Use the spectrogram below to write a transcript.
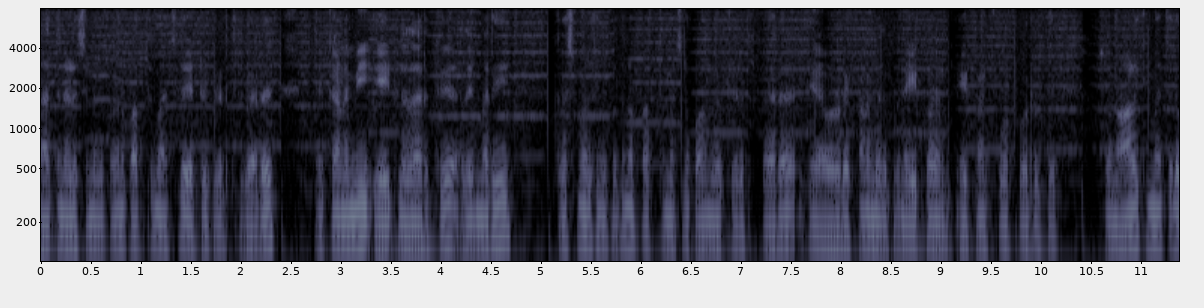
நேத்தன் எலிஸ் வந்து பார்த்தீங்கன்னா பத்து மேட்ச்சில் எட்டு விக்கெட் எடுத்திருக்காரு. எக்கானமி எயிட்டில் தான் இருக்குது அதே மாதிரி கிறிஸ்மஸ் வந்து பார்த்தீங்கன்னா பத்து மேட்ச்சில் பதினொன்று விக்கெட் எடுத்திருக்காரு. அவரோட எக்கானமி வந்து பார்த்தீங்கன்னா eight point eight point four four இருக்குது ஸோ நாளைக்கு மேட்ச்சில்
